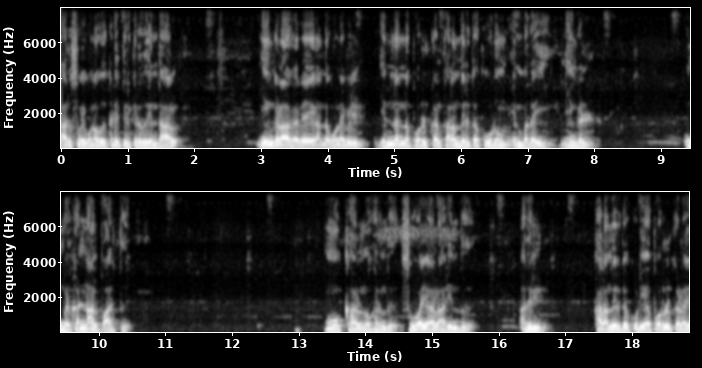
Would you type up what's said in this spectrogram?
அறுசுவை உணவு கிடைத்திருக்கிறது என்றால் நீங்களாகவே அந்த உணவில் என்னென்ன பொருட்கள் கலந்திருக்கக்கூடும் என்பதை நீங்கள் உங்கள் கண்ணால் பார்த்து மூக்கால் நுகர்ந்து சுவையால் அறிந்து அதில் கலந்திருக்கக்கூடிய பொருட்களை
